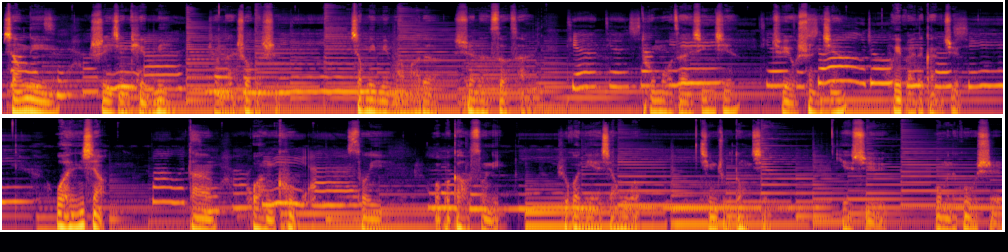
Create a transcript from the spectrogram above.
想你是一件甜蜜又难受的事，像密密麻麻的绚烂色彩，涂抹在心间，却有瞬间灰白的感觉。我很想，但我很酷，所以我不告诉你。如果你也想我，请主动些，也许我们的故事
